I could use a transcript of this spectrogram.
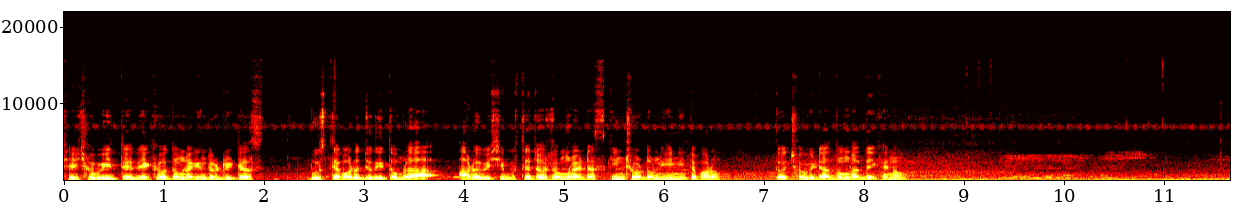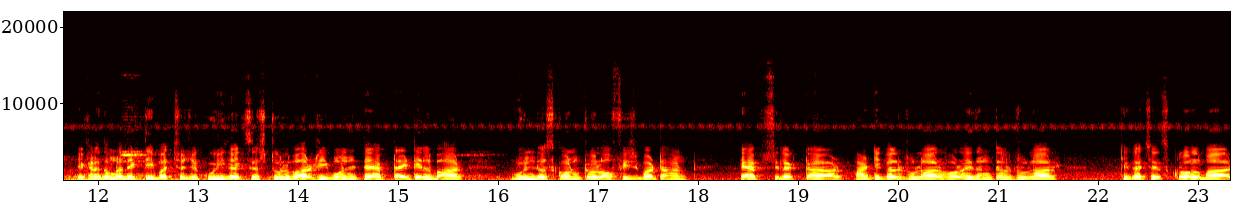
সেই ছবিতে দেখেও তোমরা কিন্তু ডিটেলস বুঝতে পারো। যদি তোমরা আরও বেশি বুঝতে চাও, তোমরা এটা স্ক্রিনশটও নিয়ে নিতে পারো। তো ছবিটা তোমরা দেখে নাও। এখানে তোমরা দেখতেই পাচ্ছ যে quick access tool bar ribbon tab title bar windows control office button tab selector vertical ruler horizontal ruler ঠিক আছে? Scroll bar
